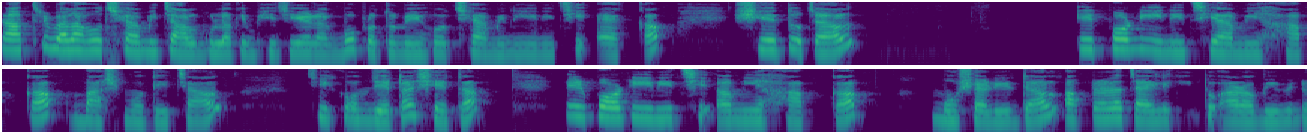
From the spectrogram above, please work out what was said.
রাত্রিবেলা হচ্ছে আমি চালগুলাকে ভিজিয়ে রাখব। প্রথমে হচ্ছে আমি নিয়ে নিচ্ছি এক কাপ সেদ্ধ চাল। এরপর নিয়ে নিচ্ছি আমি হাফ কাপ বাসমতি চাল, চিকন যেটা সেটা। এরপর নিয়ে নিচ্ছি আমি হাফ কাপ মশারির ডাল। আপনারা চাইলে কিন্তু আরও বিভিন্ন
